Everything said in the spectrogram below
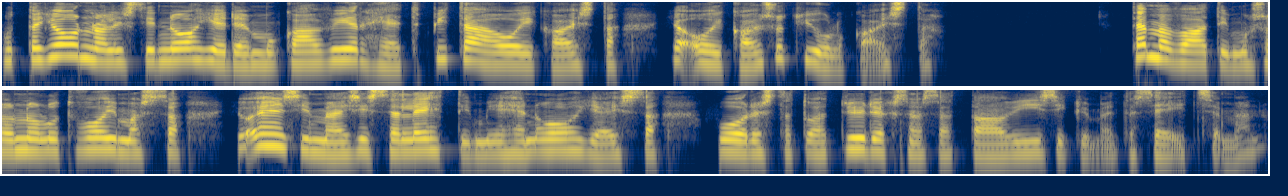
mutta journalistin ohjeiden mukaan virheet pitää oikaista ja oikaisut julkaista. Tämä vaatimus on ollut voimassa jo ensimmäisissä lehtimiehen ohjeissa vuodesta 1957.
